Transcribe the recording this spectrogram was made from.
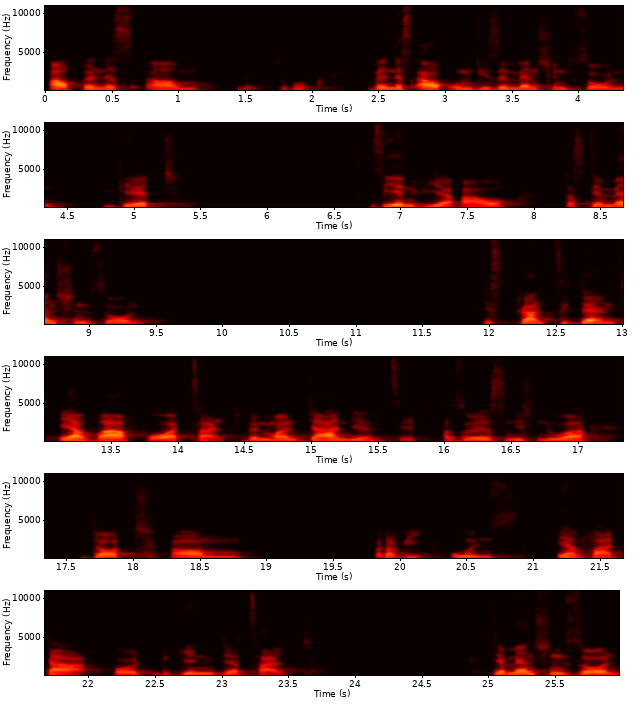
Auch wenn es, ähm, zurück, wenn es auch um diesen Menschensohn geht, sehen wir auch, dass der Menschensohn ist transzendent. Er war Vorzeit, wenn man Daniel sieht. Also er ist nicht nur dort ähm, oder wie uns, er war da vor Beginn der Zeit. Der Menschensohn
